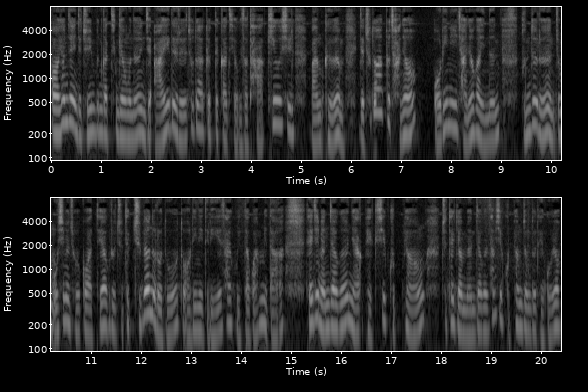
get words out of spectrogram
어, 현재 이제 주인분 같은 경우는 이제 아이들을 초등학교 때까지 여기서 다 키우실 만큼 이제 초등학교 자녀 어린이 자녀가 있는 분들은 좀 오시면 좋을 것 같아요. 그리고 주택 주변으로도 또 어린이들이 살고 있다고 합니다. 대지 면적은 약 119평, 주택 연 면적은 39평 정도 되고요.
